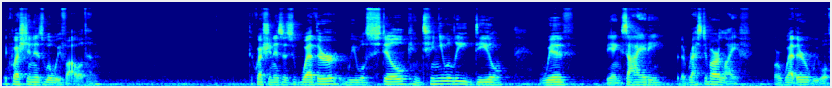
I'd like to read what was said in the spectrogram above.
The question is will we follow them? The question is, is whether we will still continually deal with the anxiety for the rest of our life or whether we will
